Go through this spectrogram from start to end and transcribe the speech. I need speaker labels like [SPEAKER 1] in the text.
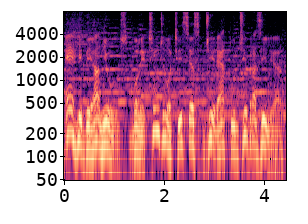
[SPEAKER 1] RBA News, Boletim de Notícias, direto de Brasília.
